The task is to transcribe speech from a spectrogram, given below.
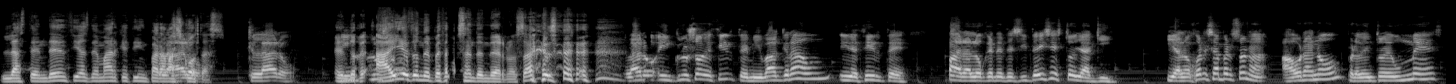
las tendencias de marketing para Claro. mascotas. Claro. Entonces, Incluso- ahí es donde empezamos a entendernos, ¿sabes? Claro, incluso decirte mi background y decirte, para lo que necesitéis estoy aquí. Y a lo mejor esa persona, ahora no, pero dentro de un mes,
